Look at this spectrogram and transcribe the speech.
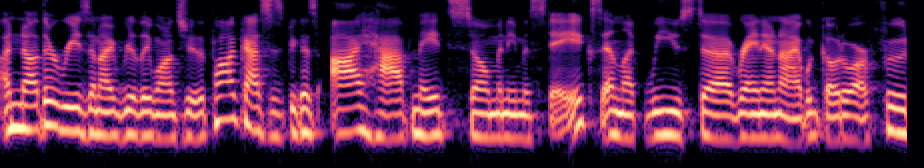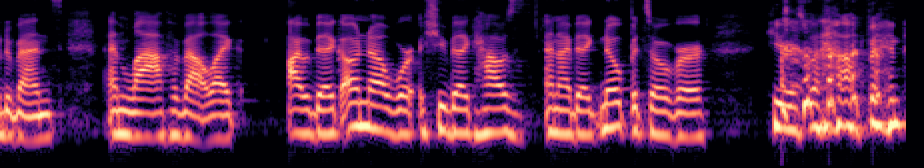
another reason I really wanted to do the podcast is because I have made so many mistakes, and like we used to, Rayna and I would go to our food events and laugh about like I would be like, oh no, we're, she'd be like, how's, and I'd be like, nope, it's over. Here's what happened.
